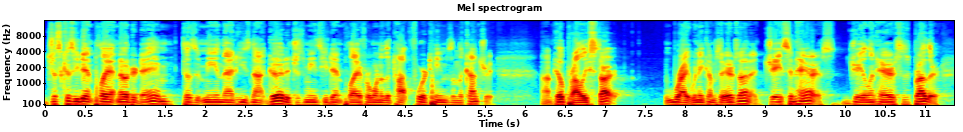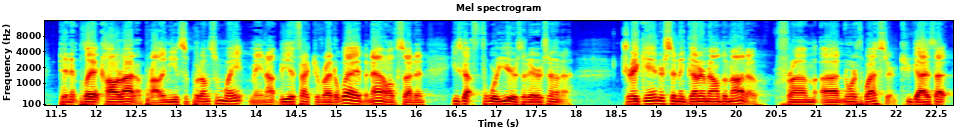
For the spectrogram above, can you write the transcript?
just because he didn't play at Notre Dame doesn't mean that he's not good. It just means he didn't play for one of the top four teams in the country. Um, he'll probably start right when he comes to Arizona. Jason Harris, Jalen Harris's brother, didn't play at Colorado. Probably needs to put on some weight. May not be effective right away, but now all of a sudden he's got four years at Arizona. Drake Anderson and Gunner Maldonado from uh, Northwestern, two guys that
